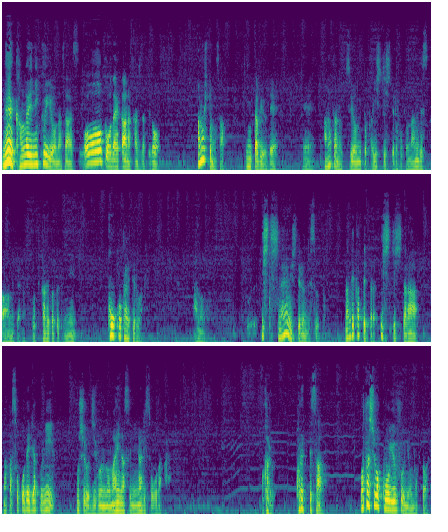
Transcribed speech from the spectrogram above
ね、考えにくいようなさ、すごく穏やかな感じだけど、あの人もさ、インタビューで、え、あなたの強みとか意識してること何ですか？みたいなことを聞かれたときに、こう答えてるわけ。あの、意識しないようにしてるんですと。なんでかって言ったら、意識したら、なんかそこで逆に、むしろ自分のマイナスになりそうだから。わかる？これってさ、私はこういうふうに思ったわけ。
